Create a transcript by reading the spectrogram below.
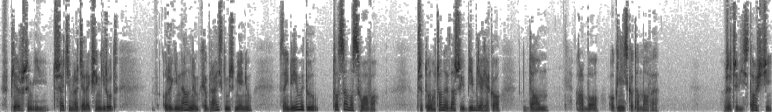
w pierwszym i trzecim rozdziale Księgi Ród, w oryginalnym hebrajskim brzmieniu znajdujemy tu to samo słowo, przetłumaczone w naszych Bibliach jako dom albo ognisko domowe. W rzeczywistości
